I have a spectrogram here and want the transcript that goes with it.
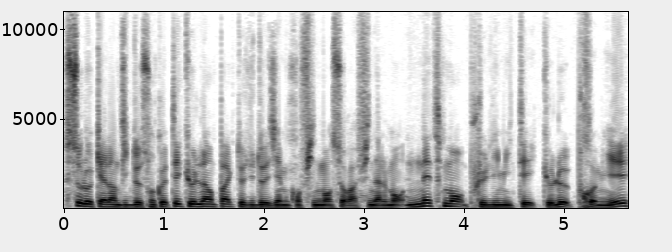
Ce local indique de son côté que l'impact du deuxième confinement sera finalement nettement plus limité que le premier.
